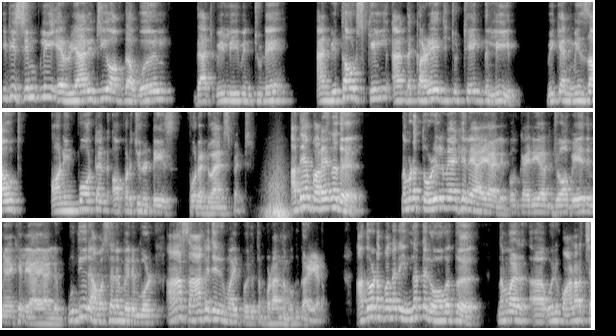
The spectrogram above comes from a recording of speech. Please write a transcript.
It is simply a reality of the world that we live in today, and without skill and the courage to take the leap, we can miss out on important opportunities for advancement. അദ്ദേഹം പറയുന്നത് നമ്മുടെ തൊഴിൽ മേഖലയായാലും ഇപ്പോൾ കരിയർ ജോബ് ഏത് മേഖലയായാലും പുതിയൊരു അവസരം വരുമ്പോൾ ആ സാഹചര്യവുമായി പൊരുത്തപ്പെടാൻ നമുക്ക് കഴിയണം. അതോടൊപ്പം തന്നെ ഇന്നത്തെ ലോകത്ത് നമ്മൾ ഒരു വളർച്ച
